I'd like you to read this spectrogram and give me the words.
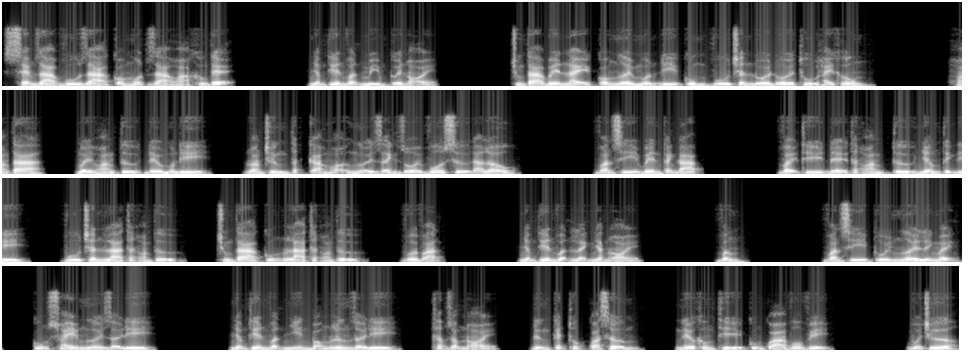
Xem ra vu gia có một gia hỏa không tệ. Nhậm thiên vận mỉm cười nói. Chúng ta bên này có người muốn đi cùng vu chân đối đối thủ hay không? Hoàng ta mấy hoàng tử đều muốn đi, đoán chừng tất cả mọi người rảnh rỗi vô sự đã lâu. Văn sĩ bên cạnh đáp, vậy thì để thất hoàng tử nhâm tịnh đi, vu chân là thất hoàng tử, chúng ta cũng là thất hoàng tử, vừa vặn. Nhậm thiên vận lạnh nhạt nói vâng. Văn sĩ túi người linh mệnh, cũng xoay người rời đi. Nhậm thiên vận nhìn bóng lưng rời đi, thấp giọng nói, đừng kết thúc quá sớm, nếu không thì cũng quá vô vị. Buổi trưa,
